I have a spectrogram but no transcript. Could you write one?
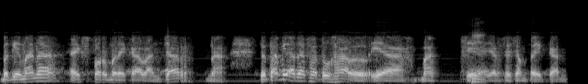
bagaimana ekspor mereka lancar. Nah, tetapi ada satu hal ya Mas ya, yeah. yang saya sampaikan.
